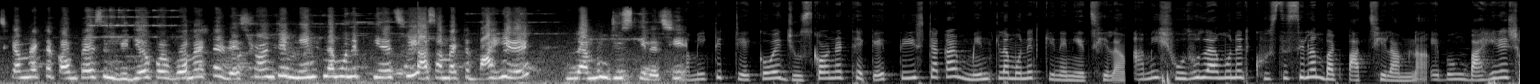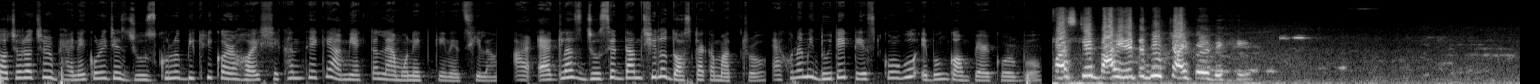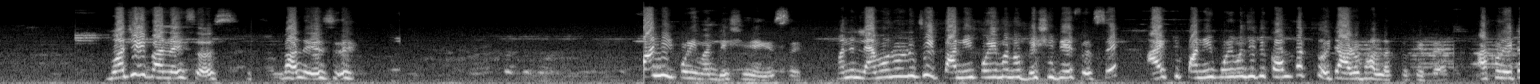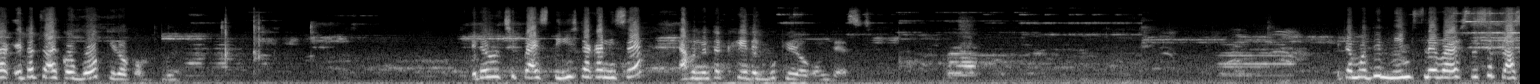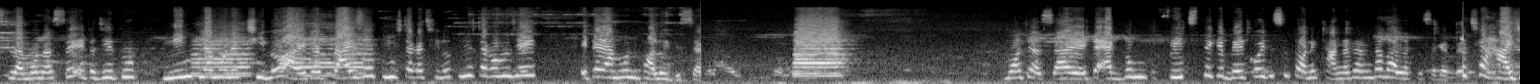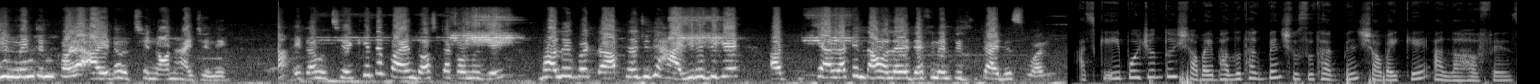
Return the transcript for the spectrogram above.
আজকে আমরা একটা কম্পারিজন ভিডিও করব। আমরা একটা রেস্টুরেন্টে মিন্ট লেমনেড কিনেছি প্লাস আমরা একটা বাহিরে লেমন জুস কিনেছি। আমি একটি টেকওয়ে জুস কর্নার থেকে 30 টাকার মিন্ট লেমনেট কিনে নিয়েছিলাম। আমি শুধু লেমনেড খুঁজতেছিলাম বাট পাচ্ছিলাম না। এবং বাহিরে সচরাচর ভ্যানে করে যে জুসগুলো বিক্রি করা হয় সেখান থেকে আমি একটা লেমনেড কিনেছিলাম। আর এক গ্লাস জুসের দাম ছিল দশ টাকা মাত্র। এখন আমি দুইটাই টেস্ট করব এবং কম্পেয়ার করব। ফার্স্টে বাহিরেটা দিয়ে ট্রাই করে দেখি। মজাই বানাইছস ভালো হয়েছে পানির পরিমাণ বেশি হয়ে গেছে। মানে লেমন অনুযায়ী পানির পরিমাণও বেশি দিয়ে ফেলছে। আর একটু পানির পরিমাণ যদি কম থাকতো, এটা আরও ভালো লাগতো খেতে। এখন এটা এটা ট্রাই করব কীরকম। এটা হচ্ছে প্রাইস তিরিশ টাকা নিছে। এখন এটা খেয়ে দেখব কীরকম টেস্ট এটার মধ্যে মিন্ট ফ্লেভার আসতেছে প্লাস লেমন আছে। এটা যেহেতু মিন্ট লেমনের ছিল, আর এটার প্রাইসও তিরিশ টাকা ছিল। তিরিশ টাকা অনুযায়ী এটার অ্যামাউন্ট ভালোই দিচ্ছে। মজা আছে। আর এটা একদম ফ্রিজ থেকে বের করে দিচ্ছে তো, অনেক ঠান্ডা ঠান্ডা, ভালো লাগতেছে খেতে। হচ্ছে হাইজিন মেনটেন করে, আর এটা হচ্ছে নন হাইজেনিক এটা হচ্ছে খেতে পারেন দশ টাকা অনুযায়ী। ভালোই বাট আপনারা যদি হাইজিনের দিকে খেয়াল রাখেন, তাহলে ডেফিনেটলি ট্রাই দিস ওয়ান আজকে এই পর্যন্তই। সবাই ভালো থাকবেন সুস্থ থাকবেন। সবাইকে আল্লাহ হাফেজ।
